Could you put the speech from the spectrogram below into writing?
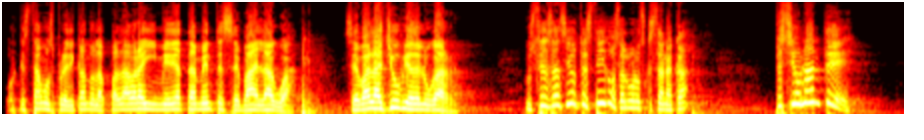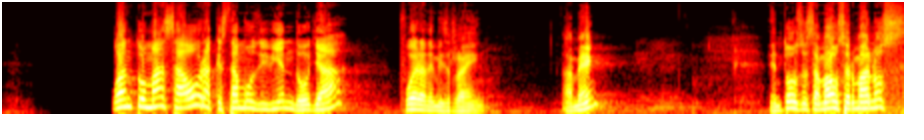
porque estamos predicando la palabra e inmediatamente se va el agua, se va la lluvia del lugar. Ustedes han sido testigos, algunos que están acá. Impresionante. ¿Cuánto más ahora que estamos viviendo ya fuera de Misraín? Amén. Entonces, amados hermanos,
